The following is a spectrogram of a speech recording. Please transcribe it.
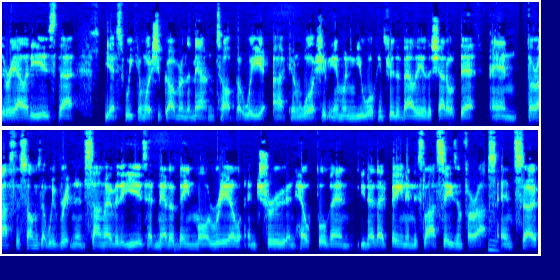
the reality is that yes, we can worship God on the mountaintop, but we uh, can worship Him when you're walking through the valley of the shadow of death. And for us, the songs that we've written and sung over the years had never been more real and true and helpful than you know they've been in this last season for us. Mm. And so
